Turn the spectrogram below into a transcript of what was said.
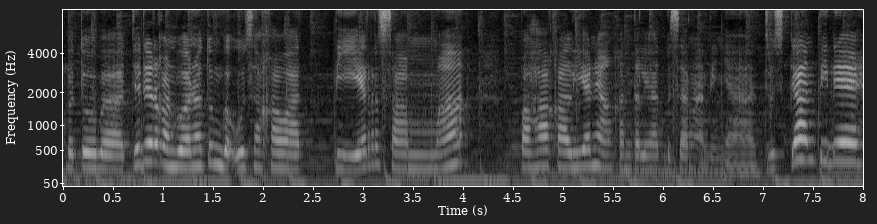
Betul banget. Jadi rekan Buana tuh nggak usah khawatir sama paha kalian yang akan terlihat besar nantinya. Terus ganti deh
